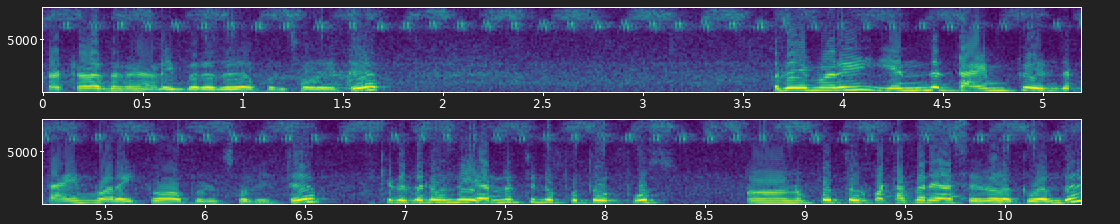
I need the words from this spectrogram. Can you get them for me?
கட்டடத்தில் நடைபெறுது அப்படின்னு சொல்லிட்டு அதே மாதிரி எந்த டைம் டு எந்த டைம் வரைக்கும் அப்படின்னு சொல்லிட்டு கிட்டத்தட்ட வந்து இரநூத்தி முப்பத்தோரு போஸ்ட் முப்பத்தோரு பட்டதாரி ஆசிரியர்களுக்கு வந்து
